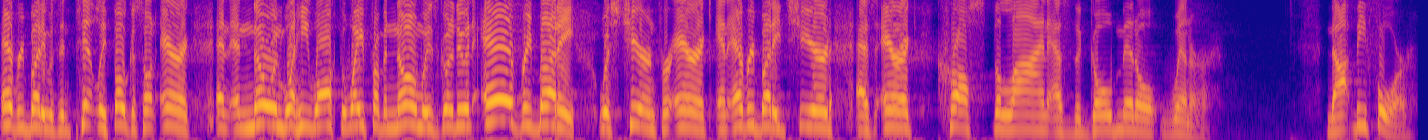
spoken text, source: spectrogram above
Everybody was intently focused on Eric and, and knowing what he walked away from and knowing what he was going to do. And everybody was cheering for Eric, and everybody cheered as Eric crossed the line as the gold medal winner. Not before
